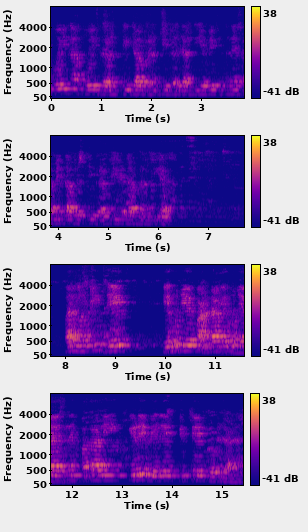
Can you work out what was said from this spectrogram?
ਕੋਈ ਨਾ ਕੋਈ ਗਰੰਟੀ ਜਾਂ ਵਾਰੰਟੀ ਮਿਲ ਜਾਂਦੀ ਹੈ ਵੀ ਕਿਤਨੇ ਸਮੇਂ ਤੱਕ ਉਸ ਦੀ ਗਰੰਟੀ ਹੈ ਜਾਂ ਵਾਰੰਟੀ ਹੈ ਪਰ ਮਨੁੱਖੀ ਦੇ ਇਹੋ ਜਿਹੇ ਭਾਂਡਾ ਇਹੋ ਜਿਹਾ ਇਸਨੇ ਪਤਾ ਨਹੀਂ ਕਿਹੜੇ ਵੇਲੇ ਕਿੱਥੇ ਟੁੱਟ ਜਾਣਾ ਹੈ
